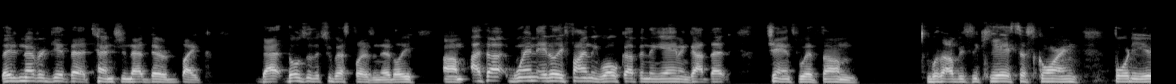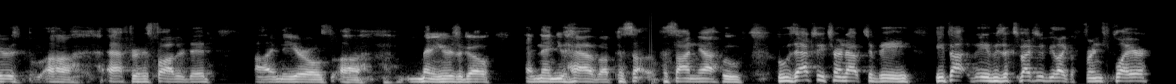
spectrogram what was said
they never get that attention that they're like that. Those are the two best players in Italy. Um, I thought when Italy finally woke up in the game and got that chance with um, with obviously Chiesa scoring 40 years uh, after his father did uh, in the Euros uh, many years ago. And then you have uh, Pessina, who who's actually turned out to be he thought he was expected to be like a fringe player,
